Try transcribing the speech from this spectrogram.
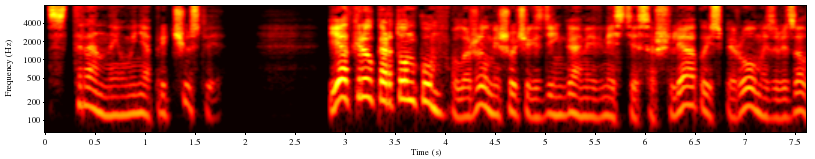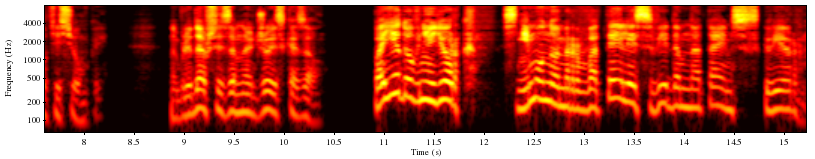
Странное у меня предчувствие. Я открыл картонку, положил мешочек с деньгами вместе со шляпой, с пером и завязал тесемкой. Наблюдавший за мной Джой сказал, «Поеду в Нью-Йорк, сниму номер в отеле с видом на Таймс-сквер,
